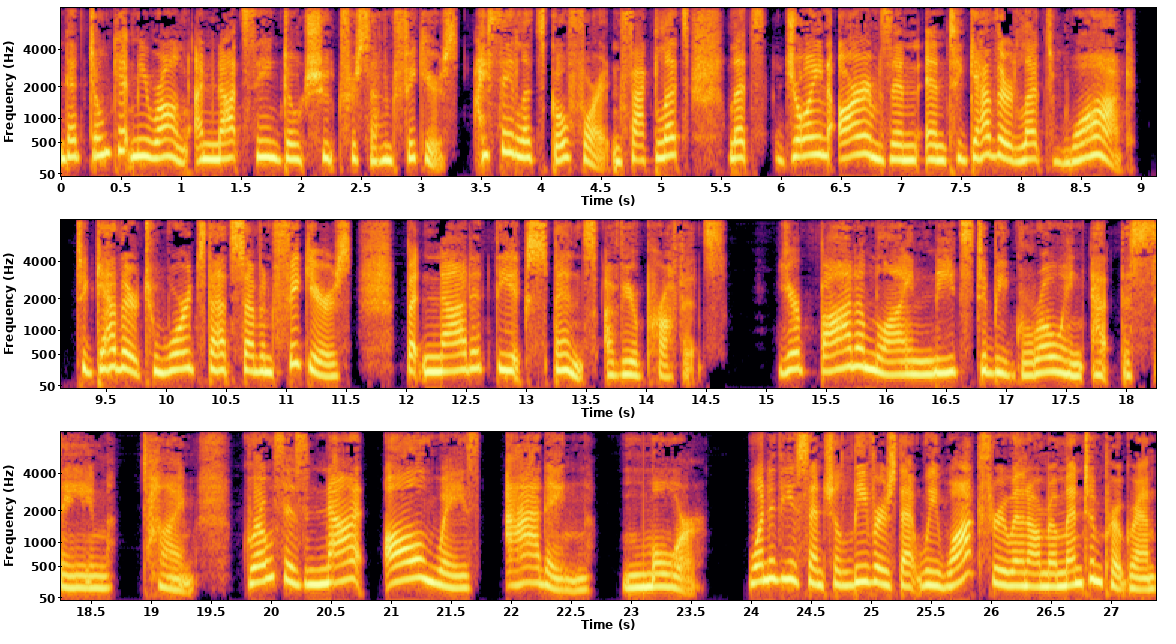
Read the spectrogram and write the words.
Now, don't get me wrong. I'm not saying don't shoot for seven figures. I say let's go for it. In fact, let's, let's join arms and, and together let's walk together towards that seven figures, but not at the expense of your profits. Your bottom line needs to be growing at the same time. Growth is not always adding more. One of the essential levers that we walk through in our momentum program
